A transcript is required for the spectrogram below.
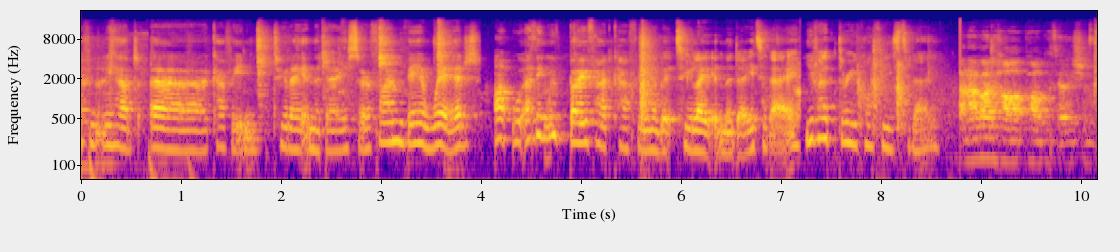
Definitely had uh, caffeine too late in the day, so if I'm being weird, I, I, think we've both had caffeine a bit too late in the day today. You've had three coffees today. And I've had heart palpitations.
